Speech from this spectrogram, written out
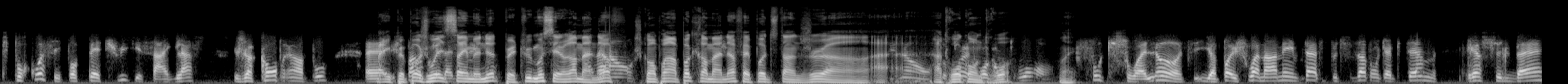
Puis pourquoi c'est pas Petrie qui est sa glace? Je comprends pas. Euh, ben, il peut pas jouer le 5 minutes, Petrie. Moi, c'est Romanoff. Non. Je comprends pas que Romanoff ait pas du temps de jeu à, à, 3 contre 3. Il faut qu'il soit là. Il n'y a pas le choix. Mais en même temps, tu peux te dire ton capitaine, reste sur le banc?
